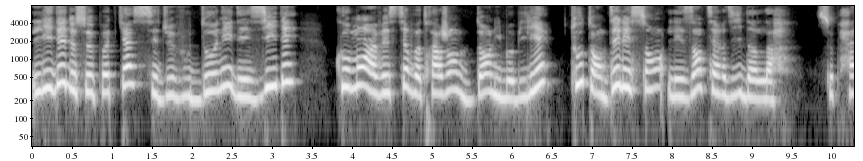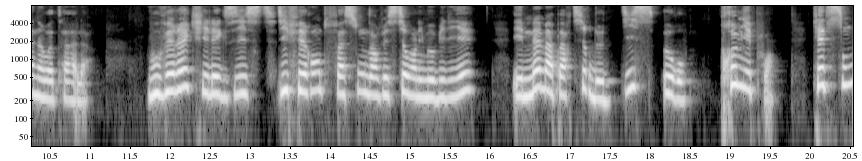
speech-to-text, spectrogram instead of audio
l'idée de ce podcast, c'est de vous donner des idées comment investir votre argent dans l'immobilier tout en délaissant les interdits d'Allah subhanahu wa ta'ala. Vous verrez qu'il existe différentes façons d'investir dans l'immobilier et même à partir de 10 euros. Premier point. Quels sont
